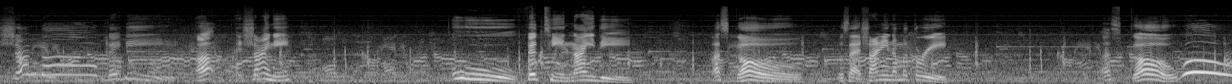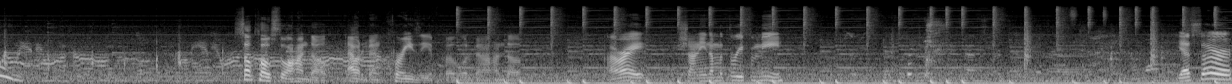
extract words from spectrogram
Shundo, baby! Oh, it's shiny. Ooh, 1590. Let's go. What's that? Shiny number three. Let's go. Woo! So close to a hundo. That would have been crazy if it would have been a hundo. All right, shiny number three for me. Yes, sir.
